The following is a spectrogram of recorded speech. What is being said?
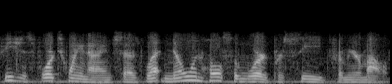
Ephesians 4:29 says, "Let no unwholesome word proceed from your mouth,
